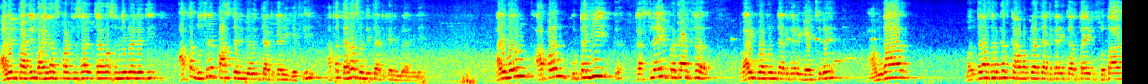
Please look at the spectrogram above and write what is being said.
अनिल पाटील भाईदास पाटील साहेब त्यांना संधी मिळाली होती. आता दुसरे पाच तरी नवीन त्या ठिकाणी घेतली. आता त्यांना संधी त्या ठिकाणी मिळाली आहे. आणि म्हणून आपण कुठंही क- कसल्याही प्रकारचं वाईट वाटून त्या ठिकाणी घ्यायची नाही. आमदार मंत्र्यासारखंच काम आपल्याला त्या ठिकाणी करता येईल. स्वतः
